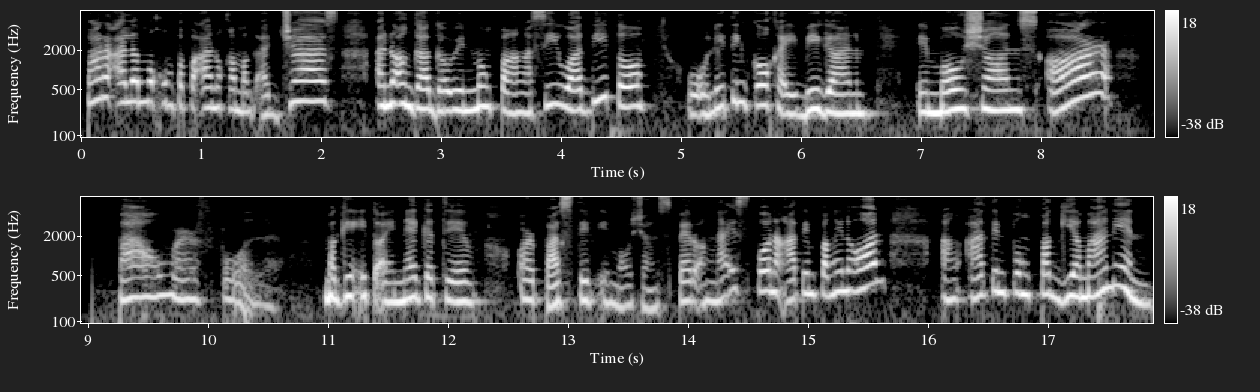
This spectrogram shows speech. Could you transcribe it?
para alam mo kung paano ka mag-adjust, ano ang gagawin mong pangasiwa dito. Uulitin ko, kaibigan, emotions are powerful. Maging ito ay negative or positive emotions. Pero ang nais po ng ating Panginoon, ang atin pong pagyamanin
